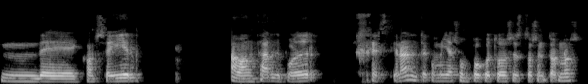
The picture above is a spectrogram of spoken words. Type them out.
de conseguir avanzar, de poder gestionar, entre comillas, un poco todos estos entornos,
